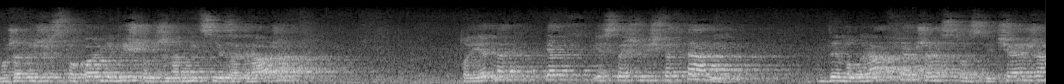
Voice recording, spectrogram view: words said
możemy żyć spokojnie, myśląc, że nam nic nie zagraża, to jednak, jak jesteśmy świadkami, demografia często zwycięża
